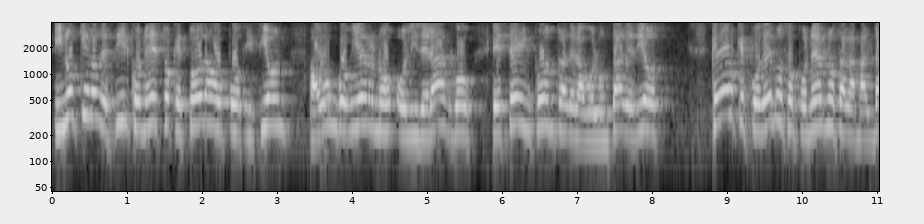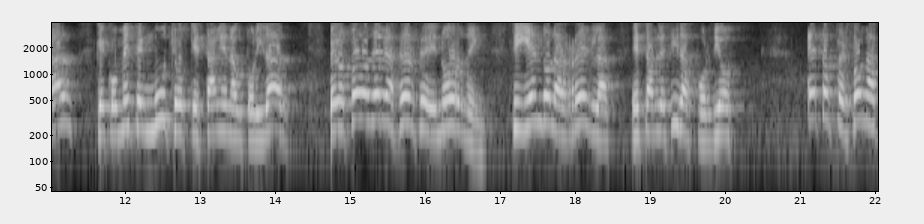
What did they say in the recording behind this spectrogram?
Y no quiero decir con esto que toda oposición a un gobierno o liderazgo esté en contra de la voluntad de Dios. Creo que podemos oponernos a la maldad que cometen muchos que están en autoridad, pero todo debe hacerse en orden, siguiendo las reglas establecidas por Dios. Estas personas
